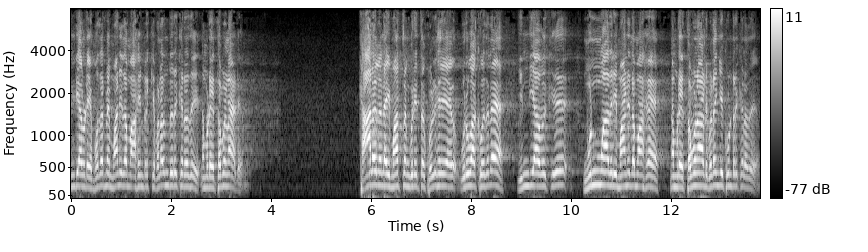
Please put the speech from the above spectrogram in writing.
இந்தியாவுடைய முதன்மை மாநிலமாக இன்றைக்கு வளர்ந்து இருக்கிறது நம்முடைய தமிழ்நாடு. காலநிலை மாற்றம் குறித்த கொள்கையை உருவாக்குவதில் இந்தியாவுக்கு முன்மாதிரி மாநிலமாக நம்முடைய தமிழ்நாடு விளங்கி கொண்டிருக்கிறது.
